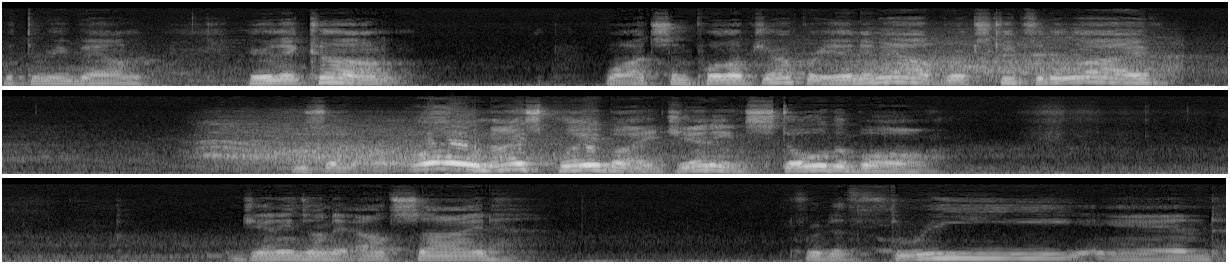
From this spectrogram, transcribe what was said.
with the rebound. Here they come. Watson pull up jumper in and out. Brooks keeps it alive. He's on, oh, nice play by Jennings. Stole the ball. Jennings on the outside for the three, and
